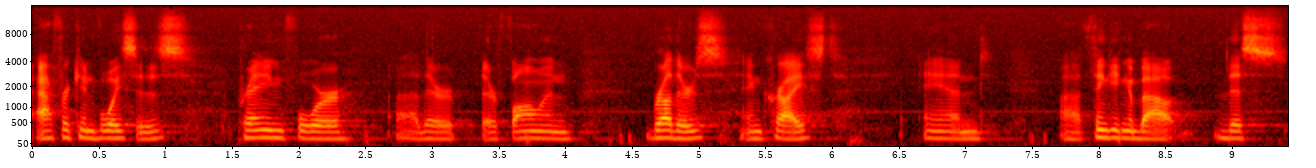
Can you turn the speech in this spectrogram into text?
African voices praying for uh, their, their fallen brothers in Christ and uh, thinking about this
